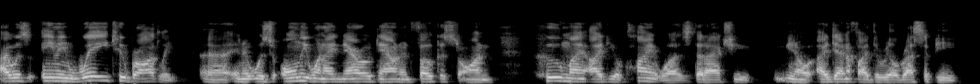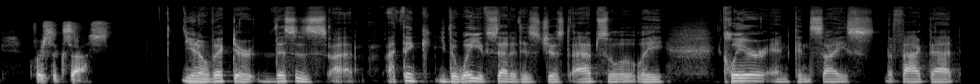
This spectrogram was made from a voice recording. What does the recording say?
I was aiming way too broadly. Uh, and it was only when I narrowed down and focused on who my ideal client was that I actually, you know, identified the real recipe for success. You know, Victor, this is, uh, I think the way you've said it is just absolutely clear and concise. The fact that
